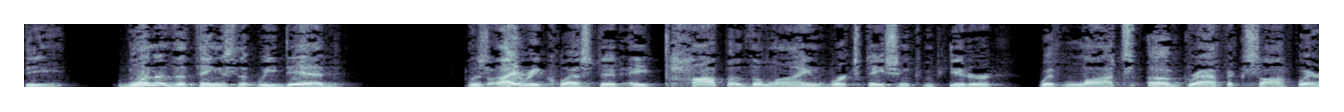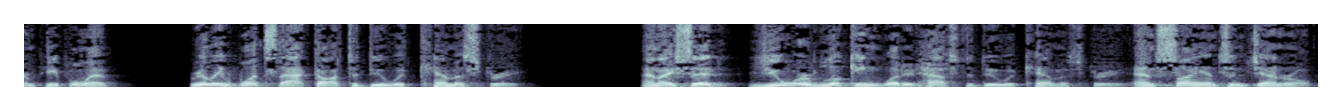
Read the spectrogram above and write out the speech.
the one of the things that we did was I requested a top of the line workstation computer with lots of graphic software, and people went, "Really? What's that got to do with chemistry?" And I said, "You are looking what it has to do with chemistry and science in general.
